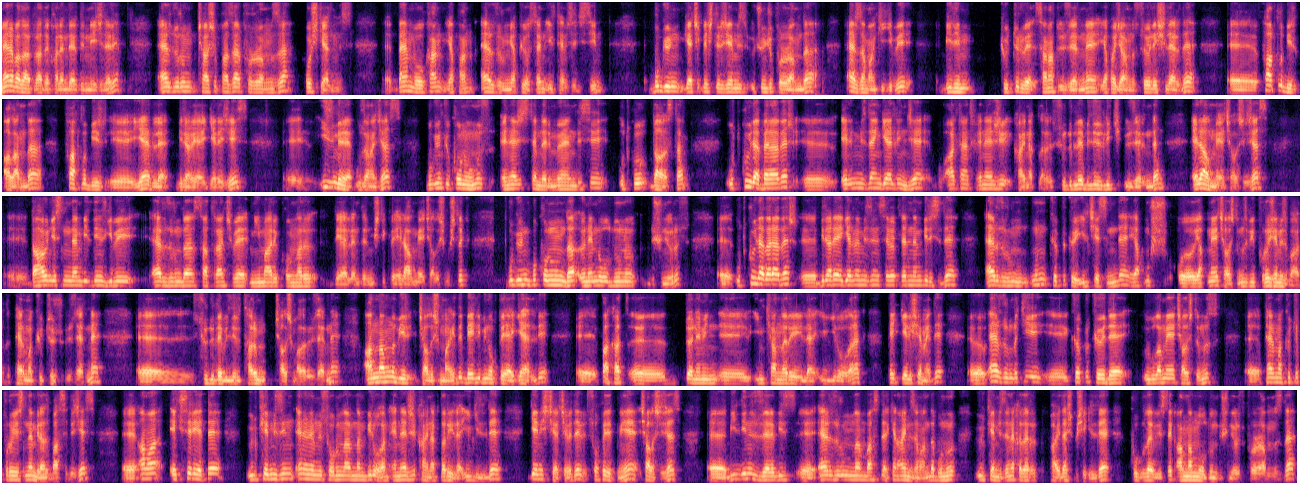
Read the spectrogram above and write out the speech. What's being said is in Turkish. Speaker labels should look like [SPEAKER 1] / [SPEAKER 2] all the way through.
[SPEAKER 1] Merhabalar Radyo Kalender dinleyicileri. Erzurum Çarşı Pazar programımıza hoş geldiniz. E, Ben Volkan Yapan, Erzurum Yapıyor Sen il temsilcisiyim. Bugün gerçekleştireceğimiz üçüncü programda her zamanki gibi bilim, kültür ve sanat üzerine yapacağımız söyleşilerde e, farklı bir alanda, farklı bir e, yerle bir araya geleceğiz. E, İzmir'e uzanacağız. Bugünkü konuğumuz enerji sistemleri mühendisi Utku Dağıstan. Utku'yla beraber e, elimizden geldiğince bu alternatif enerji kaynakları, sürdürülebilirlik üzerinden ele almaya çalışacağız. E, daha öncesinden bildiğiniz gibi Erzurum'da satranç ve mimari konuları değerlendirmiştik ve ele almaya çalışmıştık. Bugün bu konunun da önemli olduğunu düşünüyoruz. E, Utku'yla beraber e, bir araya gelmemizin sebeplerinden birisi de Erzurum'un Köprüköy ilçesinde yapmış e, yapmaya çalıştığımız bir projemiz vardı. Permakültür üzerine, e, sürdürülebilir tarım çalışmaları üzerine. Anlamlı bir çalışmaydı. Belli bir noktaya geldi. E, fakat e, dönemin e, imkanlarıyla ilgili olarak pek gelişemedi. E, Erzurum'daki e, Köprüköy'de uygulamaya çalıştığımız e, permakültür projesinden biraz bahsedeceğiz. E, ama ekseriyete ülkemizin en önemli sorunlarından biri olan enerji kaynaklarıyla ilgili de geniş çerçevede sohbet etmeye çalışacağız. Ee, bildiğiniz üzere biz e, Erzurum'dan bahsederken aynı zamanda bunu ülkemizde ne kadar paydaş bir şekilde kurgulayabilirsek anlamlı olduğunu düşünüyoruz programımızda.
